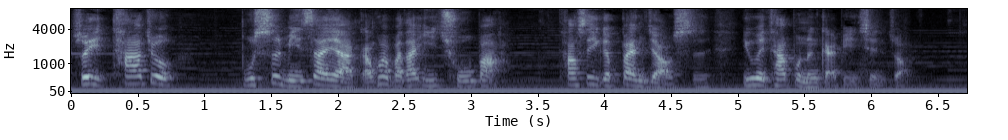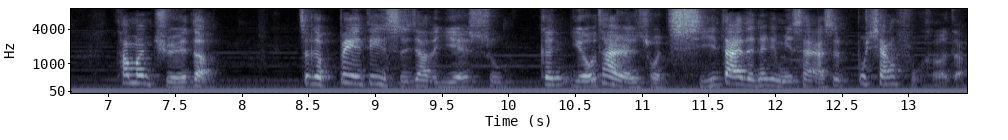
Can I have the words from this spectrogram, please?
所以他就不是弥赛亚，赶快把他移除吧。他是一个绊脚石，因为他不能改变现状。他们觉得这个被钉十字架的耶稣跟犹太人所期待的那个弥赛亚是不相符合的。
